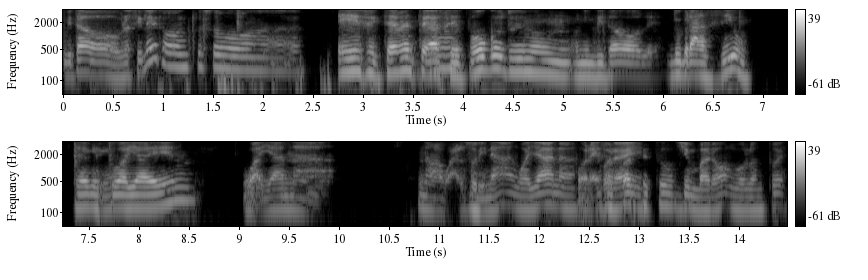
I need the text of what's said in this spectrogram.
Invitado brasilero, incluso. ah, Efectivamente, Ah. hace poco tuvimos un, un invitado de, de Brasil, ya que estuvo allá en Guayana. No, Surinam, Guayana, por esa por parte ahí, estuvo. Chimbarón, Golontué.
